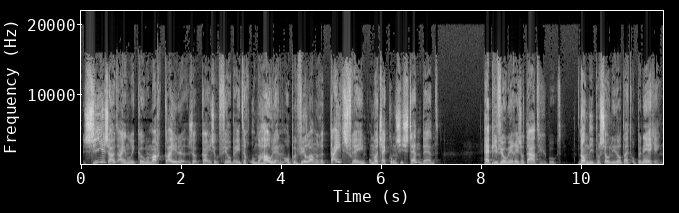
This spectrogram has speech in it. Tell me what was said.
zie je ze uiteindelijk komen, maar kan je, kan je ze ook veel beter onderhouden. En op een veel langere tijdsframe, omdat jij consistent bent, heb je veel meer resultaten geboekt dan die persoon die de tijd op en neer ging.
